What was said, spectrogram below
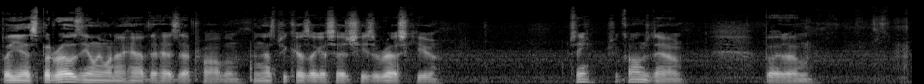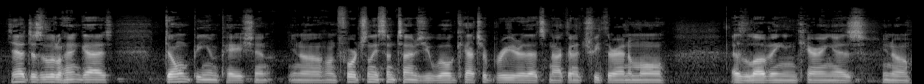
But yes, but Rose is the only one I have that has that problem. And that's because, like I said, she's a rescue. See? She calms down. But, um, yeah, just a little hint, guys don't be impatient. You know, unfortunately, sometimes you will catch a breeder that's not going to treat their animal as loving and caring as, you know,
